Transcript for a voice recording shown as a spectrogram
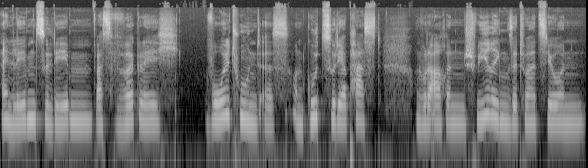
ein Leben zu leben, was wirklich wohltuend ist und gut zu dir passt und wo du auch in schwierigen Situationen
